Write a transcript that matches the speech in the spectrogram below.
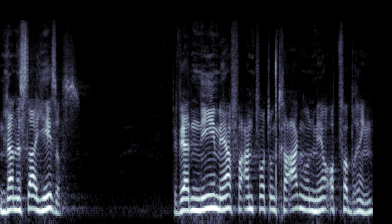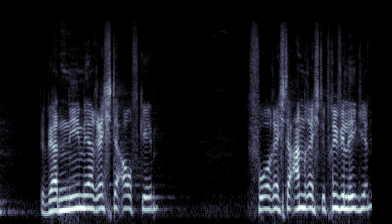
Und dann ist da Jesus. Wir werden nie mehr Verantwortung tragen und mehr Opfer bringen. Wir werden nie mehr Rechte aufgeben, Vorrechte, Anrechte, Privilegien,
